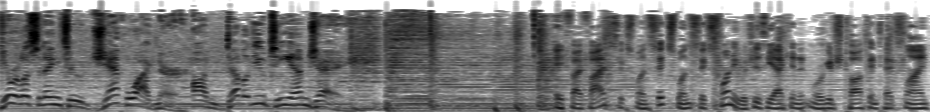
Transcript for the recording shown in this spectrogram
You're listening to Jeff Wagner on WTMJ. 855-616-1620, which is the Accunet Mortgage talk and text line.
